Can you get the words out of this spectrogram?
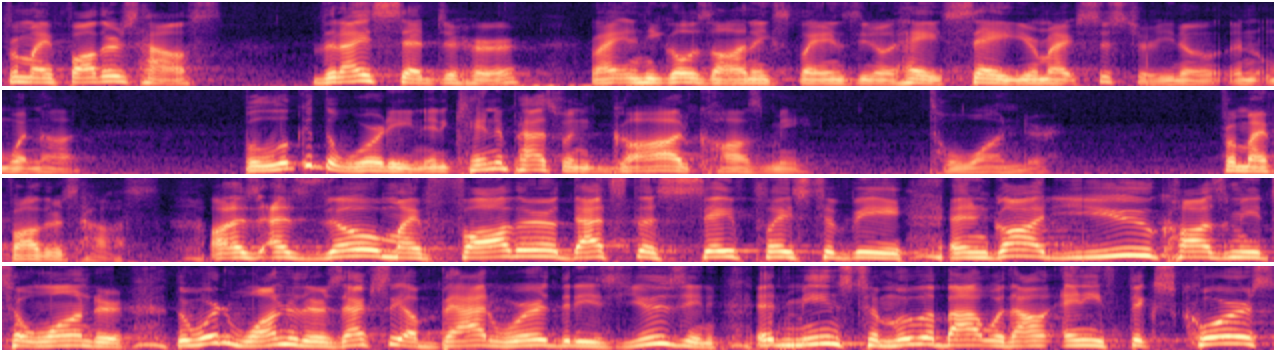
from my father's house that I said to her, right? And he goes on and explains, you know, hey, say you're my sister, you know, and whatnot. But look at the wording. It came to pass when God caused me to wander from my father's house. As, as though my father, that's the safe place to be. And God, you caused me to wander. The word wander there is actually a bad word that he's using. It means to move about without any fixed course,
